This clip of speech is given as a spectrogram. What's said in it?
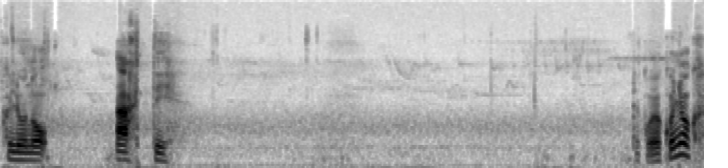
Клюнул. Ах ты. Такой окунек.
